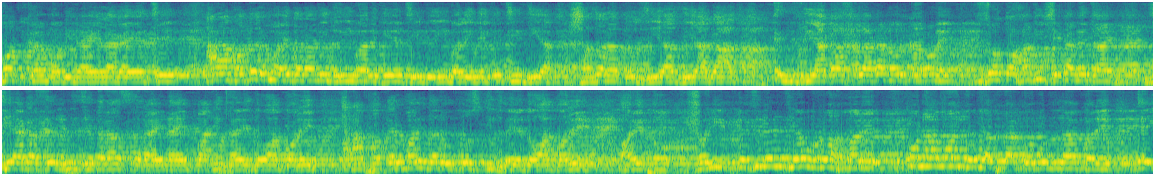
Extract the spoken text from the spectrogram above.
মক্কা মদিনায় লাগাইছে আরাফাতের ময়দান আমি দুইবার গিয়েছি, দুইবারই দেখেছি জিয়া সাজারাত জিয়া জিয়া গাছ। এই জিয়া গাছ লাগানোর কারণে যত হাজি সেখানে যায়, জিয়া গাছের নিচে তারা আশ্রয় নেয়, পানি খায়, দোয়া করে। আরাফাতের ময়দানে উপস্থিত হয়ে দোয়া করে। হয়তো শহীদ প্রেসিডেন্ট জিয়াউর রহমানের কোন আমল যদি আল্লাহ কবুল না করে, এই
